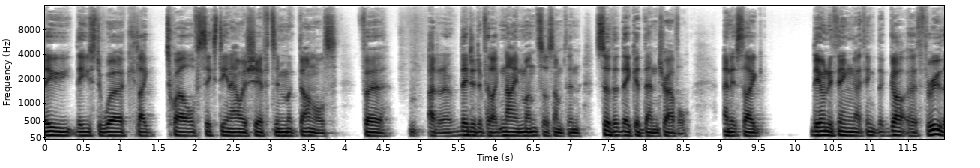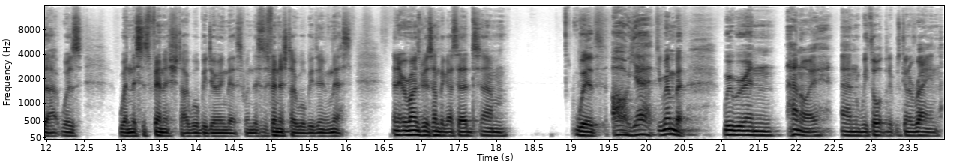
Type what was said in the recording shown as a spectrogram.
they, they used to work like 12, 16 hour shifts in McDonald's for, I don't know, they did it for like nine months or something so that they could then travel. And it's like, the only thing I think that got her through that was when this is finished, I will be doing this. When this is finished, I will be doing this. And it reminds me of something I said um, with, oh, yeah, do you remember? We were in Hanoi and we thought that it was going to rain.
